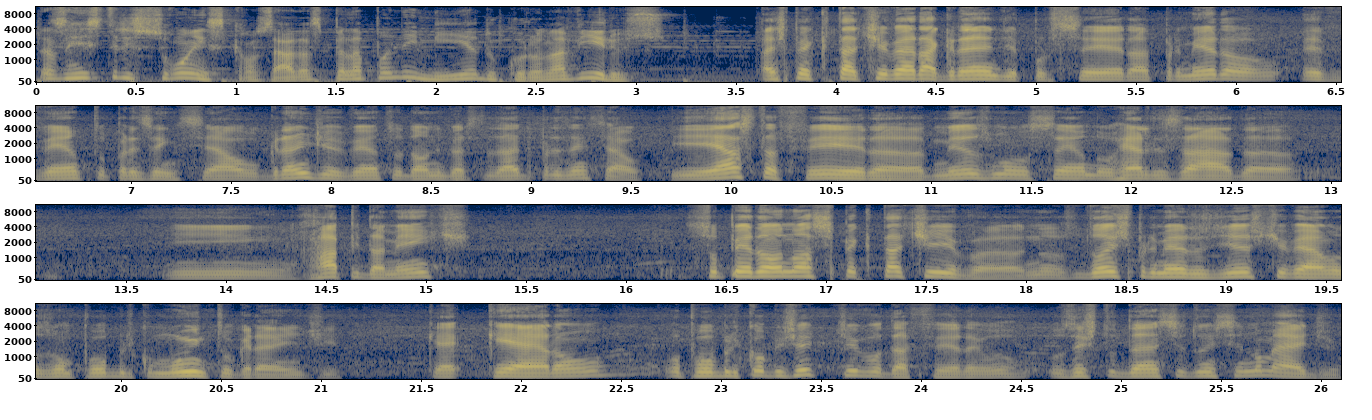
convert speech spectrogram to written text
das restrições causadas pela pandemia do coronavírus. A expectativa era grande por ser o primeiro evento presencial, o grande evento da universidade presencial. E esta feira, mesmo sendo realizada em, rapidamente, superou a nossa expectativa. Nos dois primeiros dias tivemos um público muito grande, que, que eram o público objetivo da feira, os estudantes do ensino médio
